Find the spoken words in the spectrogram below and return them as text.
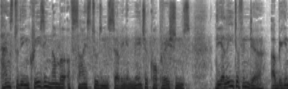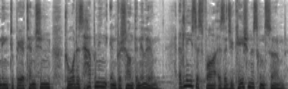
thanks to the increasing number of Sai students serving in major corporations, the elite of India are beginning to pay attention to what is happening in Prashantinilayam, at least as far as education is concerned.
